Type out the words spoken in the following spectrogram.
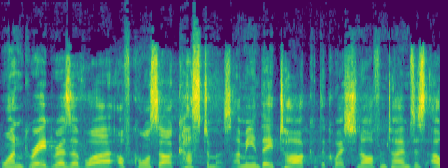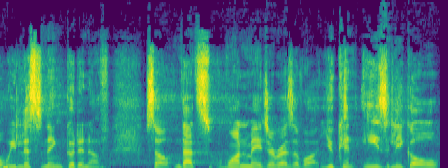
One great reservoir, of course, are customers. I mean, they talk. The question oftentimes is, are we listening good enough? So that's one major reservoir. You can easily go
